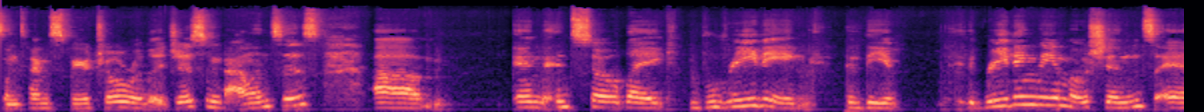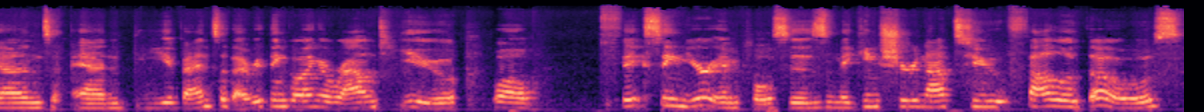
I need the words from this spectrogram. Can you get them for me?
sometimes spiritual, religious imbalances. Um, and, and so like reading the reading the emotions and and the events of everything going around you while fixing your impulses making sure not to follow those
